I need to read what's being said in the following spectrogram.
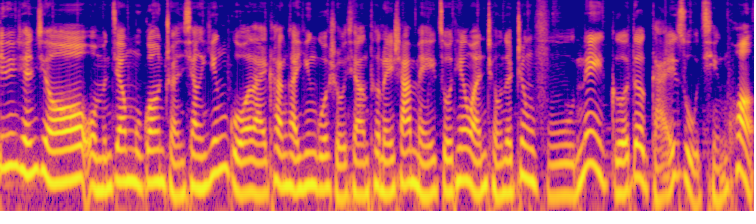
今天全球，我们将目光转向英国，来看看英国首相特蕾莎梅昨天完成的政府内阁的改组情况。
